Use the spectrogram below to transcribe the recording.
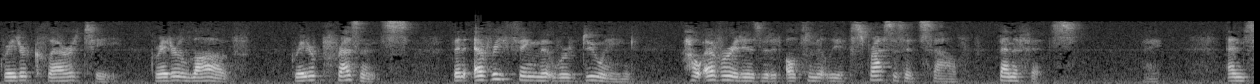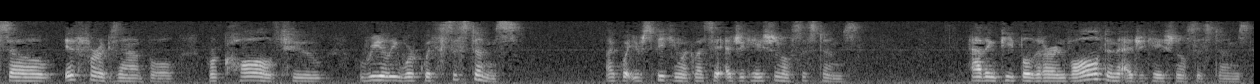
greater clarity, greater love, greater presence, then everything that we're doing, however it is that it ultimately expresses itself, benefits. Right? And so, if, for example, we're called to really work with systems, like what you're speaking, like let's say educational systems, having people that are involved in the educational systems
